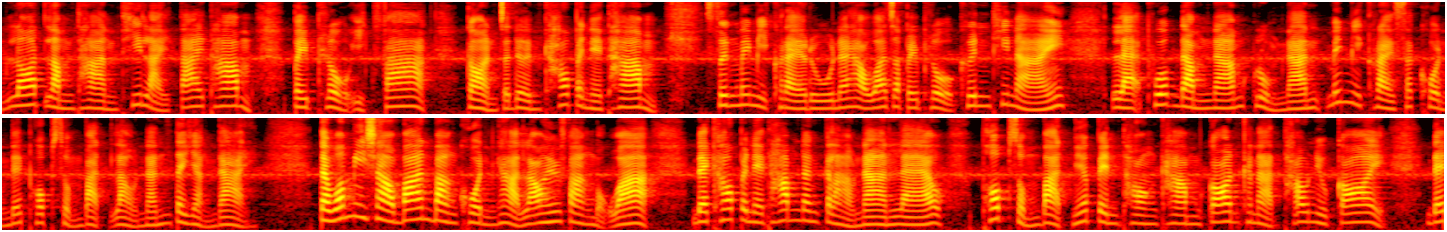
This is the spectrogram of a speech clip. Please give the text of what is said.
ำลอดลำธารที่ไหลใต้ถ้ำไปโผล่อีกฟาก ก่อนจะเดินเข้าไปในถ้ำซึ่งไม่มีใครรู้นะคะว่าจะไปโผล่ขึ้นที่ไหน และพวกดำน้ำกลุ่มนั้นไม่มีใครสักคนได้พบสมบัติเหล่านั้นแต่อย่างใด แต่ว่ามีชาวบ้านบางคนค่ะ เล่าให้ฟังบอกว่า ได้เข้าไปในถ้ำดังกล่าวนานแล้ว พบสมบัติเนี่ยเป็นทองคำก้อนขนาดเท่านิ้วก้อย ได้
